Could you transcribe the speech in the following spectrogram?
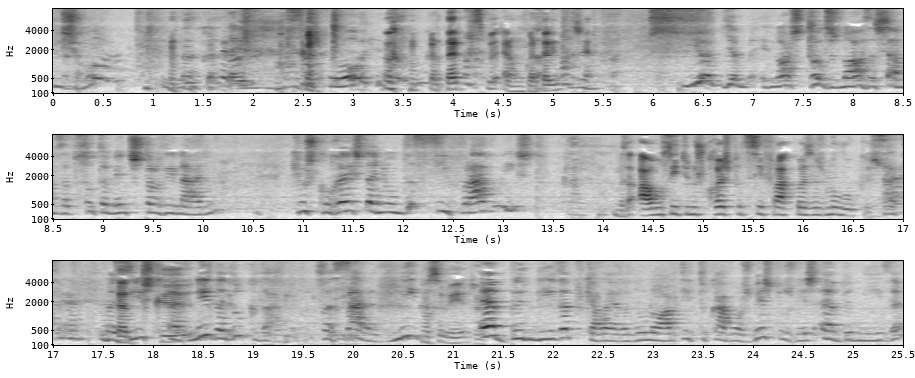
E chegou. O carteiro. Um carteiro era um carteiro inteligente. E eu- e nós, todos nós, achámos absolutamente extraordinário que os Correios tenham decifrado isto. Mas há um sítio nos correios para decifrar coisas malucas. Exatamente. Mas Tanto isto, que- Avenida Duque d'Ávila, passar a Avenida, Não sabias? Avenida, porque ela era do Norte e tocava os Bs pelos Bs, Avenida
